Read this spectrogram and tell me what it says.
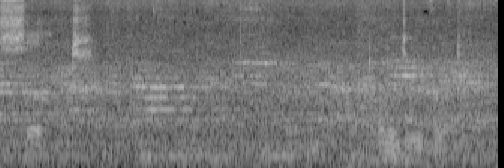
Set. 2250.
